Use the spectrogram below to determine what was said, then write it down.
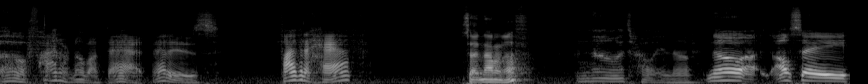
Oh, I don't know about that. That is five and a half. Is that not enough? No, that's probably enough. No, I'll say,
